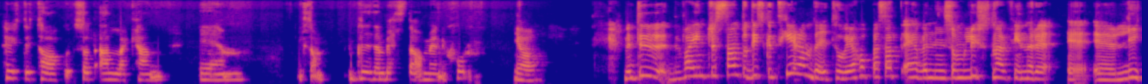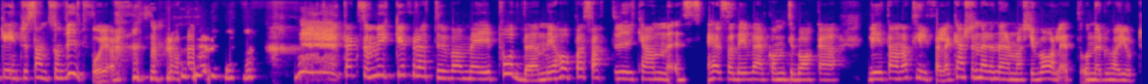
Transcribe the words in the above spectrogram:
högt i tak så att alla kan eh, liksom, bli den bästa av människor? Ja, men du, det var intressant att diskutera med dig Tove. Jag hoppas att även ni som lyssnar finner det eh, eh lika intressant som vi två gör. Tack så mycket för att du var med i podden. Jag hoppas att vi kan hälsa dig välkommen tillbaka vid ett annat tillfälle, kanske när det närmar sig valet och när du har gjort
